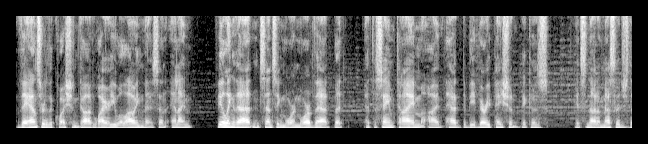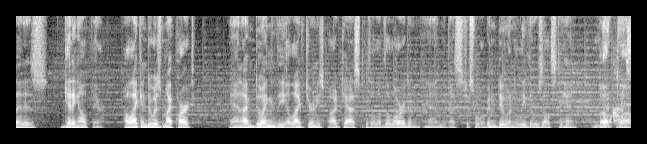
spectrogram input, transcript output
the answer to the question, God, why are you allowing this? And, and I'm feeling that and sensing more and more of that. But at the same time, I've had to be very patient because it's not a message that is getting out there. All I can do is my part. And I'm doing the Life Journeys podcast because I love the Lord, and, and that's just what we're going to do and leave the results to Him. But I uh,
